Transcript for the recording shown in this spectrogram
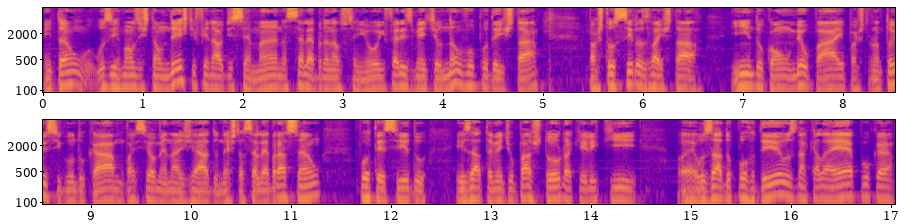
Então, os irmãos estão neste final de semana celebrando ao Senhor. Infelizmente, eu não vou poder estar. Pastor Silas vai estar indo com o meu pai, o pastor Antônio Segundo Carmo, vai ser homenageado nesta celebração por ter sido exatamente o pastor, aquele que é usado por Deus naquela época,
